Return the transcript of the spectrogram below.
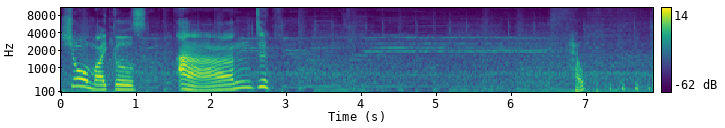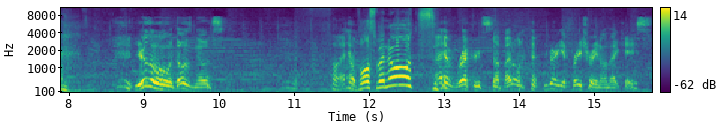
Shawn Michaels, and. Help? You're the one with those notes. Fuck, I've lost my notes! I have record stuff. I don't. You better get freight train on that case.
